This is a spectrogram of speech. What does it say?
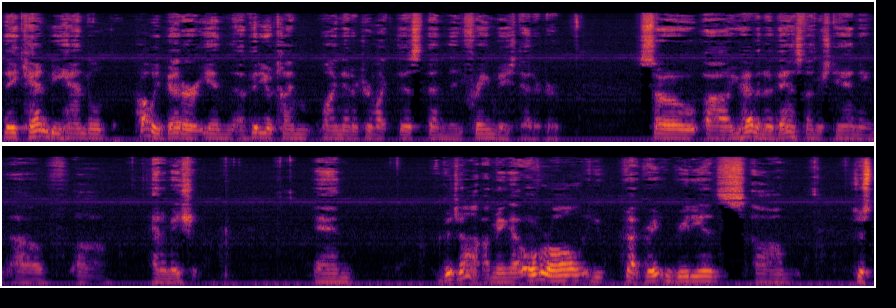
They can be handled probably better in a video timeline editor like this than the frame-based editor. So uh, you have an advanced understanding of animation. And good job. I mean, overall, you've got great ingredients. Um, just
